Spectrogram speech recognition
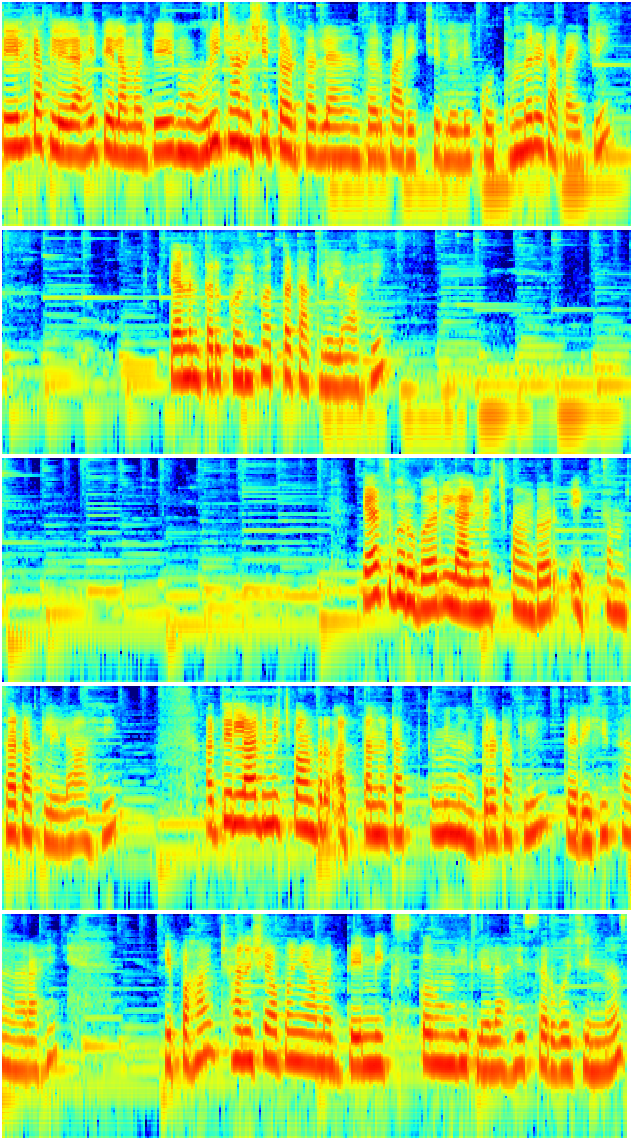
तेल टाकलेलं आहे. तेलामध्ये मोहरी छान अशी तडतडल्यानंतर बारीक चिरलेली कोथिंबीर टाकायची. त्यानंतर कढीपत्ता टाकलेला आहे. त्याचबरोबर लाल मिरची पावडर एक चमचा टाकलेला आहे. आता लाल मिरची पावडर आत्ता न टाक तुम्ही नंतर टाकली तरीही चालणार आहे. हे पहा छान असे आपण यामध्ये मिक्स करून घेतलेलं आहे सर्व जिन्नस.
